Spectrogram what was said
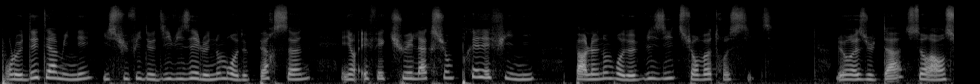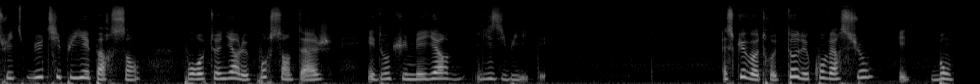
Pour le déterminer, il suffit de diviser le nombre de personnes ayant effectué l'action prédéfinie par le nombre de visites sur votre site. Le résultat sera ensuite multiplié par 100 pour obtenir le pourcentage et donc une meilleure lisibilité. Est-ce que votre taux de conversion est bon?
